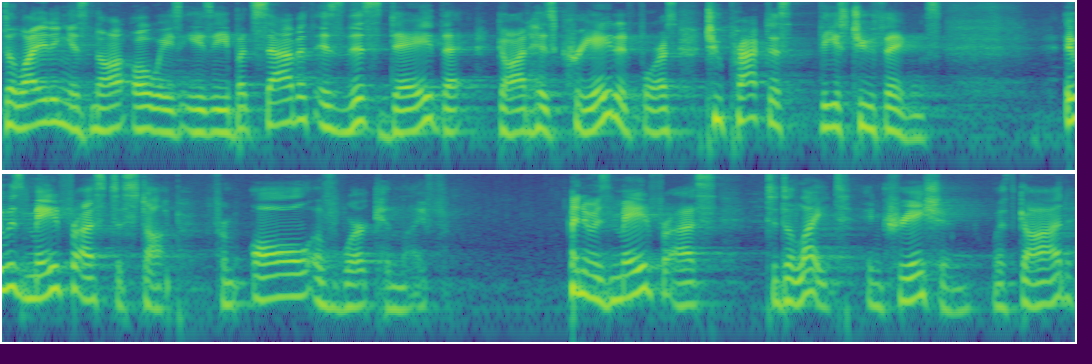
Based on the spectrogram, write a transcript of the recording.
delighting is not always easy, but Sabbath is this day that God has created for us to practice these two things. It was made for us to stop from all of work and life. And it was made for us to delight in creation with God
